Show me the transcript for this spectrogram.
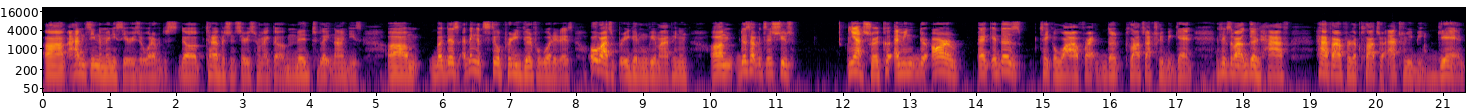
Um, I haven't seen the miniseries or whatever, the, the television series from like the mid to late 90s. Um, but this, I think it's still pretty good for what it is. Overall, it's a pretty good movie in my opinion. Um, does have its issues. Yeah, sure. It could. I mean, there are like it does take a while for the plot to actually begin. It takes about a good half half hour for the plot to actually begin.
